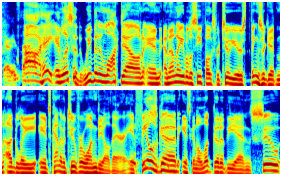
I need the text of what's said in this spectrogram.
There is that. Uh, hey, and listen, we've been in lockdown and, and unable to see folks for two years. Things are getting ugly. It's kind of a two for one deal there. It feels good. It's going to look good at the end. Sue,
